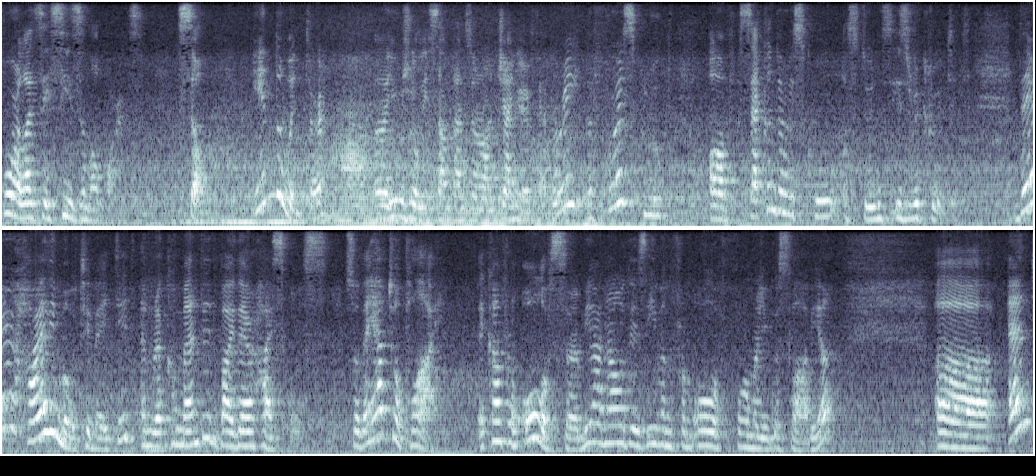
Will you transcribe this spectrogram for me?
four, let's say, seasonal parts. So in the winter, uh, usually sometimes around January, February, the first group of secondary school students is recruited. They're highly motivated and recommended by their high schools. So they have to apply. They come from all of Serbia, nowadays even from all of former Yugoslavia. Uh, and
